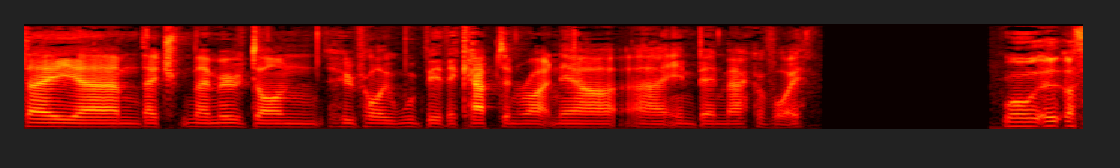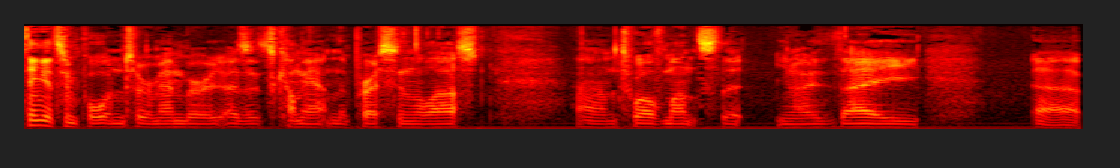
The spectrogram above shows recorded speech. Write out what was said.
they um, they they moved on. Who probably would be the captain right now uh, in Ben McEvoy. Well, I think it's important to remember, as it's come out in the press in the last um, 12 months, that you know they uh,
